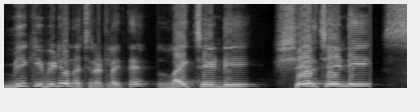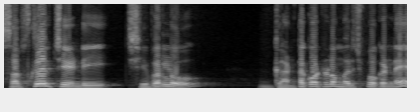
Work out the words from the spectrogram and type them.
మీకు ఈ వీడియో నచ్చినట్లయితే లైక్ చేయండి షేర్ చేయండి సబ్స్క్రైబ్ చేయండి. చివరిలో గంట కొట్టడం మర్చిపోకండి.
